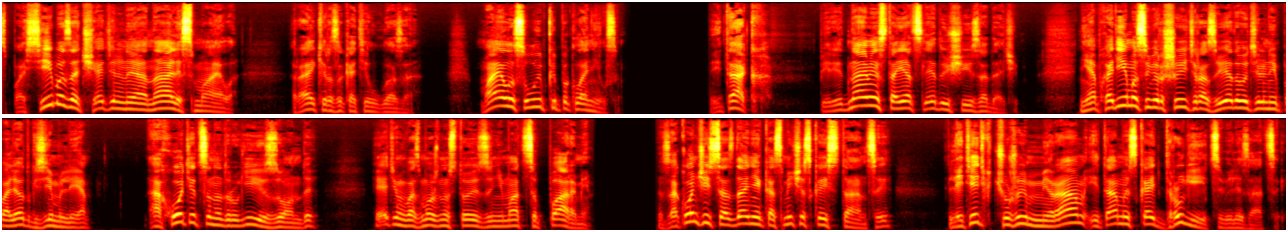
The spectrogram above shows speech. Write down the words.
Спасибо за тщательный анализ, Майло. Райкер закатил глаза. Майло с улыбкой поклонился. Итак, перед нами стоят следующие задачи. Необходимо совершить разведывательный полет к Земле, охотиться на другие зонды. Этим, возможно, стоит заниматься парами. Закончить создание космической станции, лететь к чужим мирам и там искать другие цивилизации.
